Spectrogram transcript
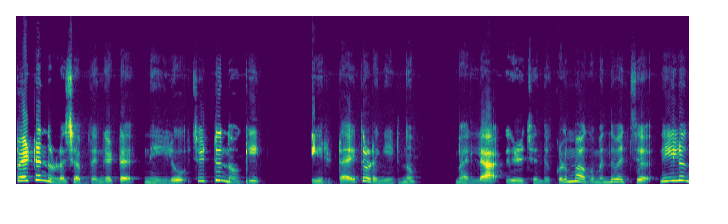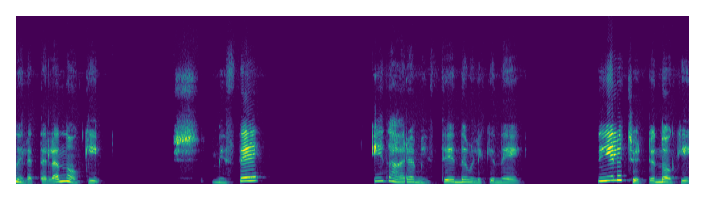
പെട്ടെന്നുള്ള ശബ്ദം കേട്ട് നീലു ചുറ്റും നോക്കി. ഇരുട്ടായി തുടങ്ങിയിരുന്നു. വല്ല ഇഴജന്തുക്കളും ആകുമെന്ന് വെച്ച് നീലു നിലത്തെല്ലാം നോക്കി. മിസ്സേ ഇതാരാ മിസ്സേ എന്ന് വിളിക്കുന്നേ? നീലു ചുറ്റും നോക്കി.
